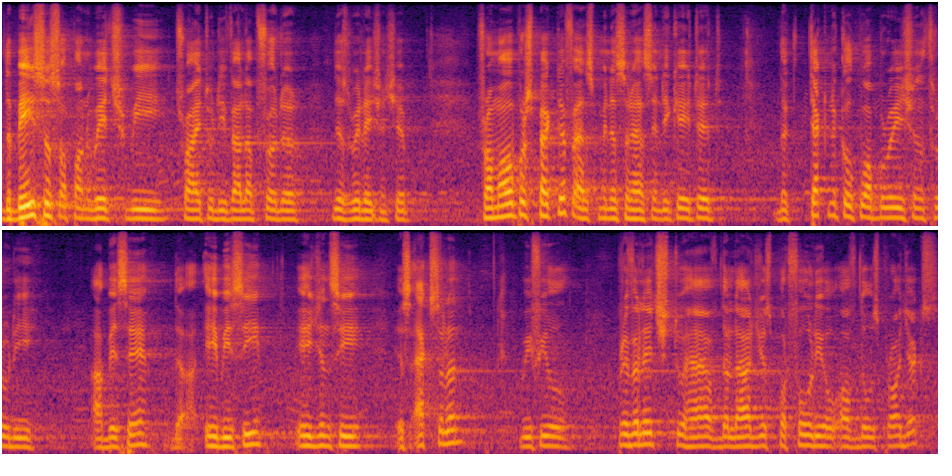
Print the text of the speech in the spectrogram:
the basis upon which we try to develop further this relationship. From our perspective, as Minister has indicated, the technical cooperation through the ABC, the ABC agency is excellent. We feel privileged to have the largest portfolio of those projects.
